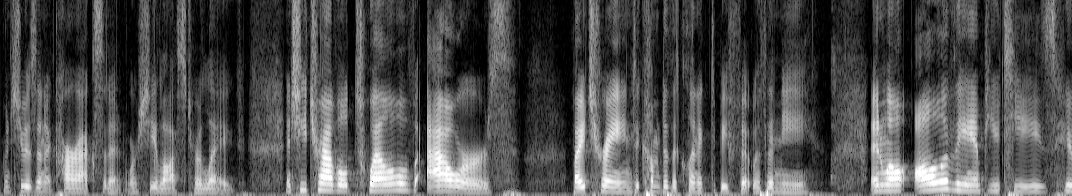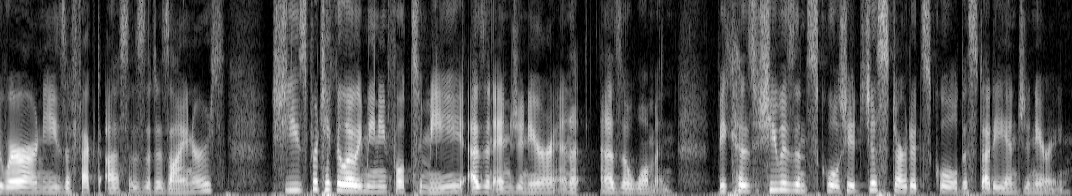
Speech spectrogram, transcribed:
when she was in a car accident where she lost her leg. And she traveled 12 hours by train to come to the clinic to be fit with a knee. And while all of the amputees who wear our knees affect us as the designers, she's particularly meaningful to me as an engineer and a, as a woman because she was in school. She had just started school to study engineering.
